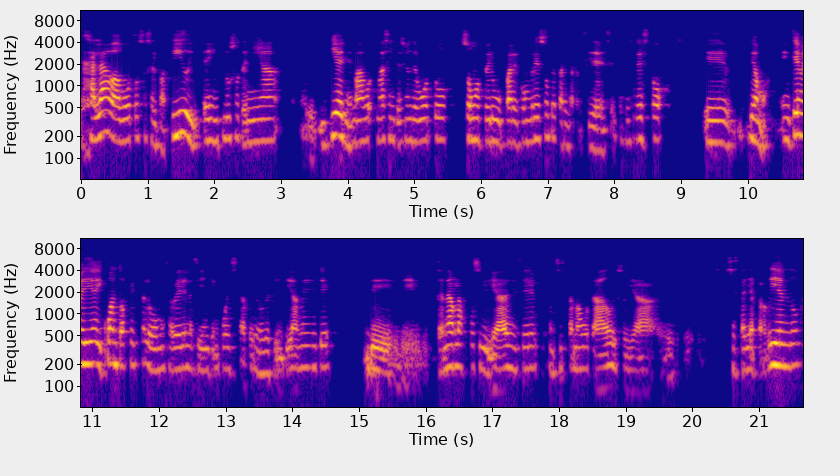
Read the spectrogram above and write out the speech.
jalaba votos hacia el partido e incluso tenía y tiene más, más intención de voto Somos Perú para el Congreso que para la presidencia. Entonces esto, eh, digamos, en qué medida y cuánto afecta lo vamos a ver en la siguiente encuesta, pero definitivamente de, tener las posibilidades de ser el congresista más votado, eso ya eh, se estaría perdiendo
